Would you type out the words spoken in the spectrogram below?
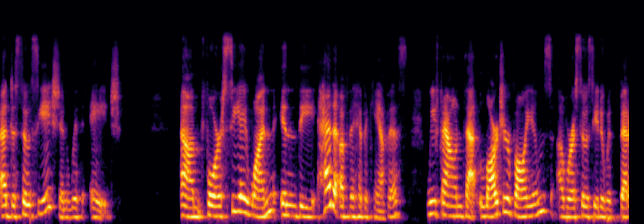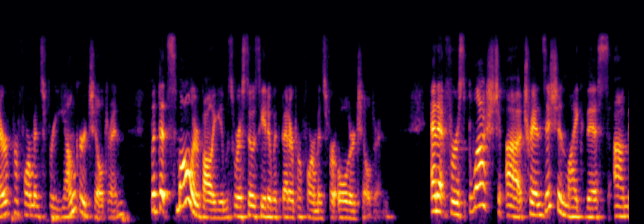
a dissociation with age. Um, for CA1 in the head of the hippocampus, we found that larger volumes uh, were associated with better performance for younger children, but that smaller volumes were associated with better performance for older children. And at first blush, uh, transition like this um,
